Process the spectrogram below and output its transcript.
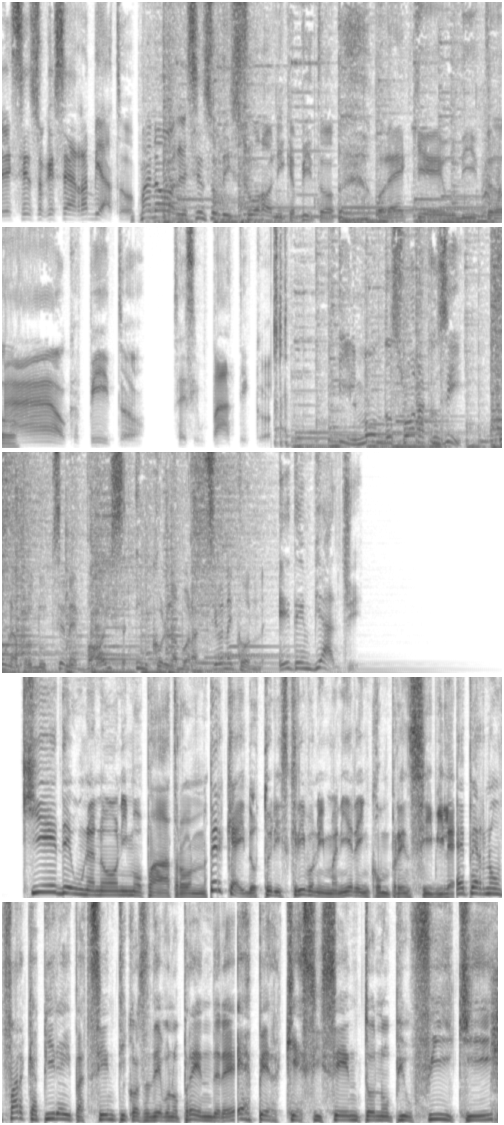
Nel senso che sei arrabbiato? Ma no, nel senso dei suoni, capito? Orecchie, udito. Ah, ho capito. Sei simpatico. Il mondo suona così, una produzione voice in collaborazione con Eden Viaggi. Chiede un anonimo patron. Perché i dottori scrivono in maniera incomprensibile? È per non far capire ai pazienti cosa devono prendere? È perché si sentono più fichi?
